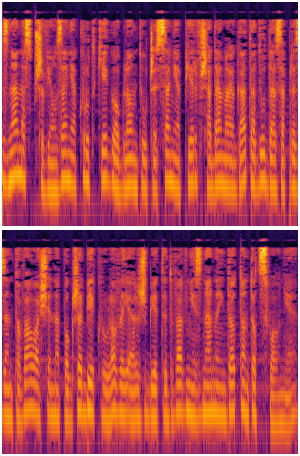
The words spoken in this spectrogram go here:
Znana z przywiązania krótkiego blondu czesania pierwsza dama Agata Duda zaprezentowała się na pogrzebie królowej Elżbiety II w nieznanej dotąd odsłonie.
